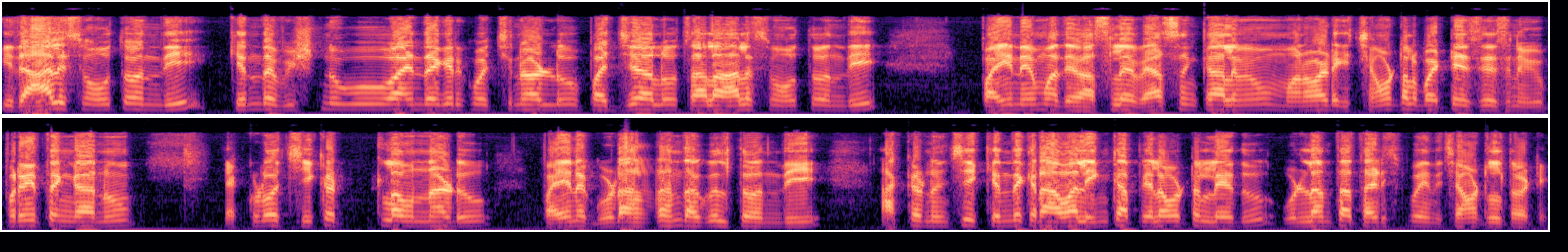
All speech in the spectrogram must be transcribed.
ఇది ఆలస్యం అవుతోంది. కింద విష్ణువు ఆయన దగ్గరికి వచ్చిన వాళ్ళు పద్యాలు చాలా ఆలస్యం అవుతోంది. పైనేమో అది అసలే వేసంకాలమేమో మనవాడికి చెమటలు పట్టేసేసిన విపరీతంగాను. ఎక్కడో చీకట్లో ఉన్నాడు. పైన గుడారం తగులుతోంది. అక్కడ నుంచి కిందకి రావాలి. ఇంకా పిలవటం లేదు. ఒళ్ళంతా తడిసిపోయింది చెమటలతోటి.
